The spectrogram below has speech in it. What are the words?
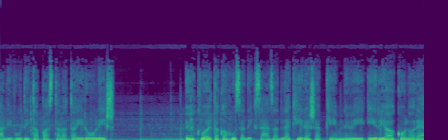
hollywoodi tapasztalatairól is. Ők voltak a 20. század leghíresebb kémnői, írja a Colore.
